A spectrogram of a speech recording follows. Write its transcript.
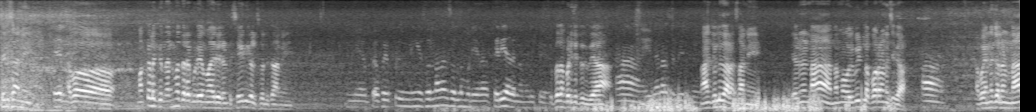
சரி சாமி. அப்போ மக்களுக்கு நன்மை தரக்கூடிய மாதிரி ரெண்டு செய்திகள் சொல்லு சாமி. இப்ப இப்ப எப்படி நீங்க சொன்னாதான் சொல்ல முடியும். தெரியாது நம்மளுக்கு. இப்பதான் படிச்சிட்டு இருக்கியா ஆ இதெல்லாம் சொல்லியிருக்கேன் நான் சொல்லி தரேன் சாமி. என்னன்னா நம்ம ஒரு வீட்டில் போறோம்னு வச்சுக்கா. ஆ. அப்போ என்ன சொல்லணும்னா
